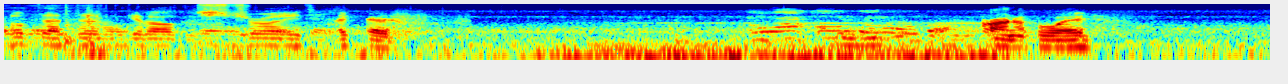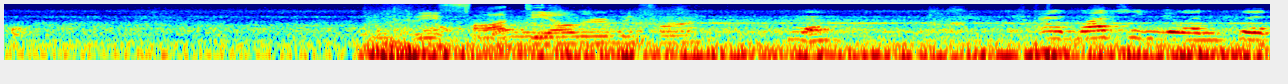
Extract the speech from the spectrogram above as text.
Hope that doesn't get all destroyed. Right there. I got all my. Far enough away. Have you fought the Elder before? Yeah. I'm watching you on Twitch,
